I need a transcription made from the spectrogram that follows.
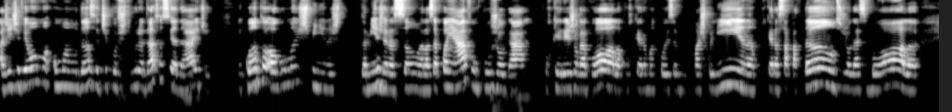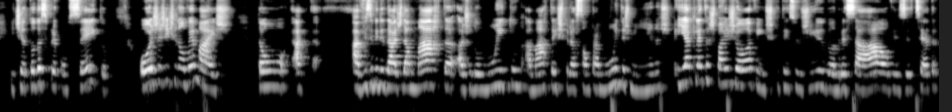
A gente vê uma, uma mudança de postura da sociedade, enquanto algumas meninas da minha geração, elas apanhavam por jogar por querer jogar bola, porque era uma coisa masculina, porque era sapatão se jogasse bola, e tinha todo esse preconceito. Hoje a gente não vê mais. Então, a, a visibilidade da Marta ajudou muito. A Marta é inspiração para muitas meninas. E atletas mais jovens que têm surgido, Andressa Alves, etc.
